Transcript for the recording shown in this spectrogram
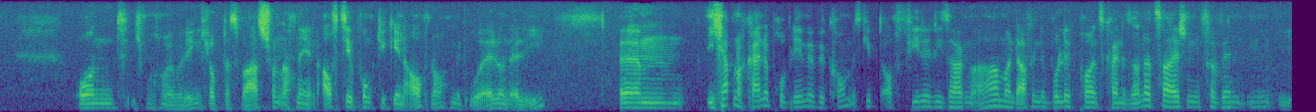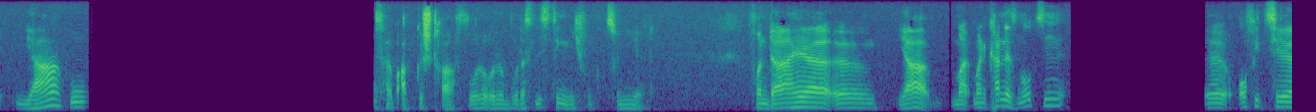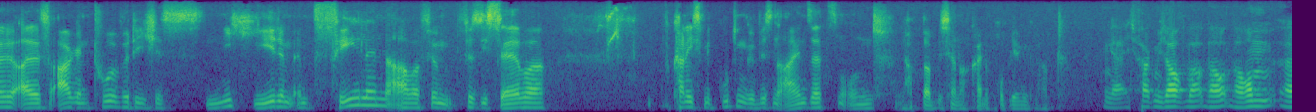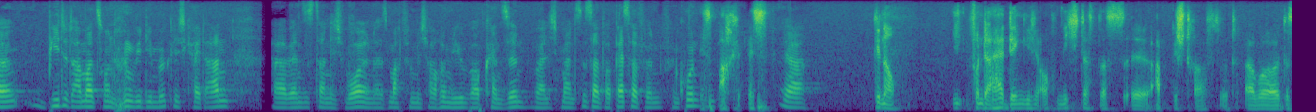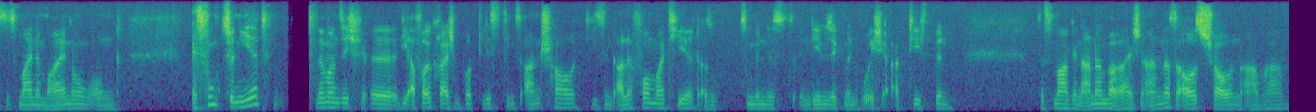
Und ich muss mal überlegen, ich glaube, das war es schon. Ach nee, Aufzählpunkte gehen auch noch mit UL und LI. Ähm, ich habe noch keine Probleme bekommen. Es gibt auch viele, die sagen, ah, man darf in den Bullet Points keine Sonderzeichen verwenden. Ja, gut. Deshalb abgestraft wurde oder wo das Listing nicht funktioniert. Von daher, äh, ja, man, man kann es nutzen. Äh, offiziell als Agentur würde ich es nicht jedem empfehlen, aber für, für sich selber kann ich es mit gutem Gewissen einsetzen und habe da bisher noch keine Probleme gehabt. Ja, ich frage mich auch, warum äh, bietet Amazon irgendwie die Möglichkeit an, äh, wenn sie es dann nicht wollen. Das macht für mich auch irgendwie überhaupt keinen Sinn, weil ich meine, es ist einfach besser für, für den Kunden. Es macht es. Ja. Genau. Von daher denke ich auch nicht, dass das äh, abgestraft wird. Aber das ist meine Meinung und es funktioniert wenn man sich äh, die erfolgreichen Bot-Listings anschaut, die sind alle formatiert, also zumindest in dem Segment, wo ich aktiv bin. Das mag in anderen Bereichen anders ausschauen, aber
